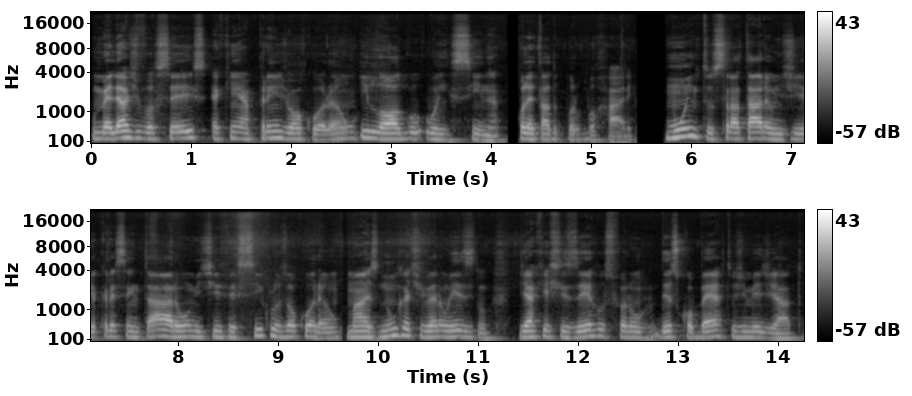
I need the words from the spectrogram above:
O melhor de vocês é quem aprende o Alcorão e logo o ensina. Coletado por Bukhari. Muitos trataram de acrescentar ou omitir versículos ao Corão, mas nunca tiveram êxito, já que estes erros foram descobertos de imediato.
